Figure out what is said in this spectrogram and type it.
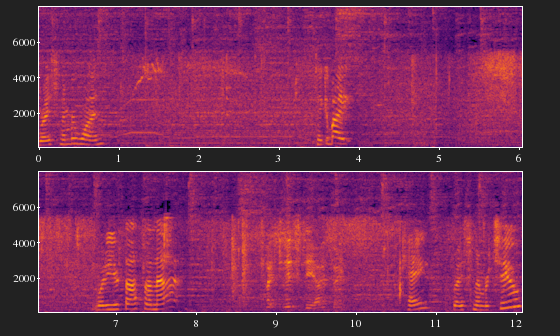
Rice number one. Take a bite. What are your thoughts on that? Quite tasty, I think. Okay, rice number two.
